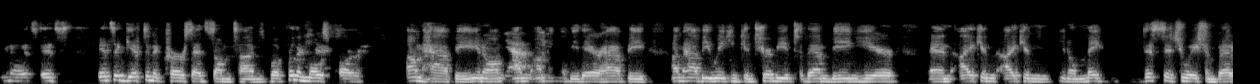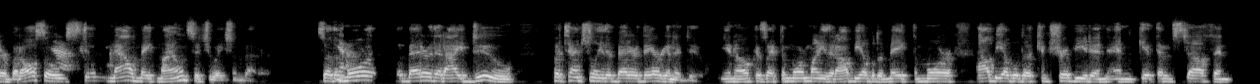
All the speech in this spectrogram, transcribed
you know it's it's it's a gift and a curse at sometimes but for the most part i'm happy you know i'm, Yeah. I'm, I'm happy they're happy. I'm happy we can contribute to them being here and i can i can you know make this situation better but also Yeah. still now make my own situation better so the Yeah. more the better that i do potentially the better they're going to do you know because like the more money that i'll be able to make the more i'll be able to contribute and, and get them stuff and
